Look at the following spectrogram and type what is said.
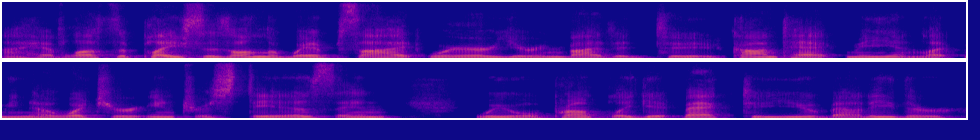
I have lots of places on the website where you're invited to contact me and let me know what your interest is. And we will promptly get back to you about either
